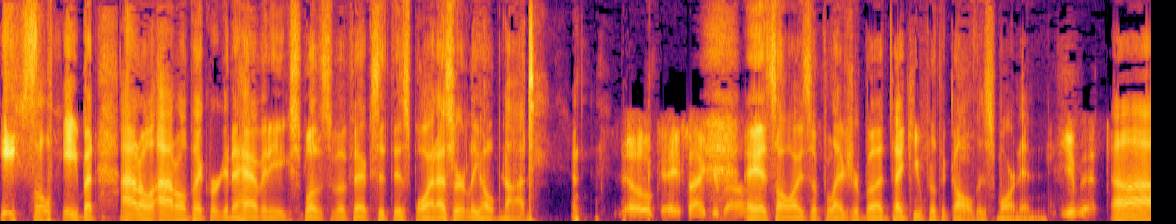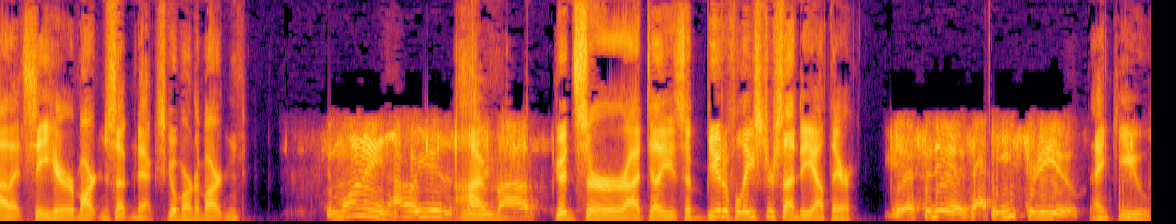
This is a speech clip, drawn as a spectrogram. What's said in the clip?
easily, but I don't, I don't think we're going to have any explosive effects at this point. I certainly hope not. Okay, thank you, Bob. Hey, it's always a pleasure, bud. Thank you for the call this morning. You bet. Ah, let's see here. Martin's up next. Good morning, Martin. Good morning. How are you this morning, I'm Bob? Good, sir. I tell you, it's a beautiful Easter Sunday out there. Yes, it is. Happy Easter to you. Thank you.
